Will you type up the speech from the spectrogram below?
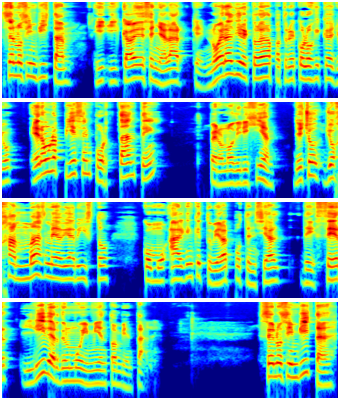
Se nos invita y, cabe señalar que no era el director de la patrulla ecológica, yo era una pieza importante, pero no dirigía. De hecho, yo jamás me había visto como alguien que tuviera el potencial de ser líder de un movimiento ambiental. Se nos invita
